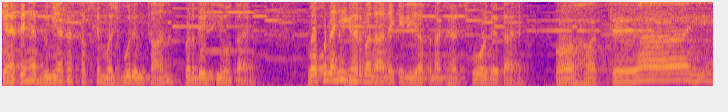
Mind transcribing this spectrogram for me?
कहते हैं, दुनिया का सबसे मजबूर इंसान परदेसी होता है। वो अपना ही घर बनाने के लिए अपना घर छोड़ देता है। बहुत आई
